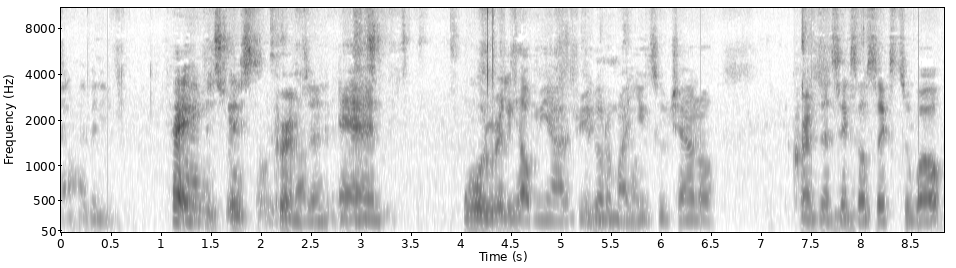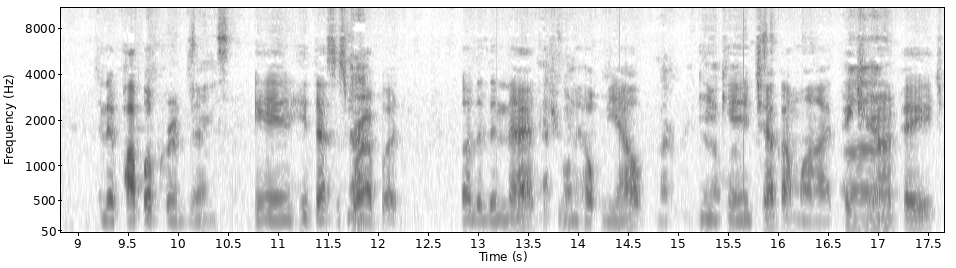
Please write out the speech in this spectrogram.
I don't have any. Hey, it's Crimson, and what would really help me out if you go to my YouTube channel, Crimson six oh six two oh, and then pop up Crimson and hit that subscribe button. Other than that, if you want to help me out, you can check out my Patreon page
